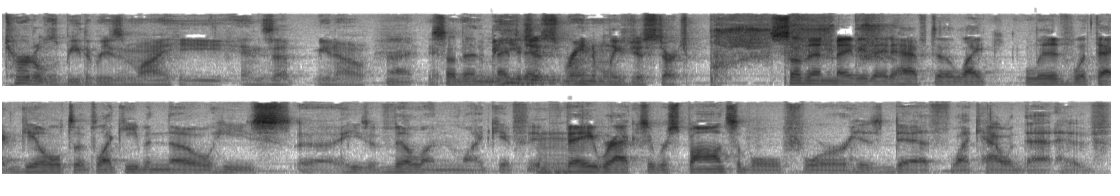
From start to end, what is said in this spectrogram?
turtles be the reason why he ends up, you know? Right. So then maybe he they- just randomly just starts. So then maybe they'd have to like live with that guilt of like even though he's uh, he's a villain, like if, if they were actually responsible for his death, like how would that have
